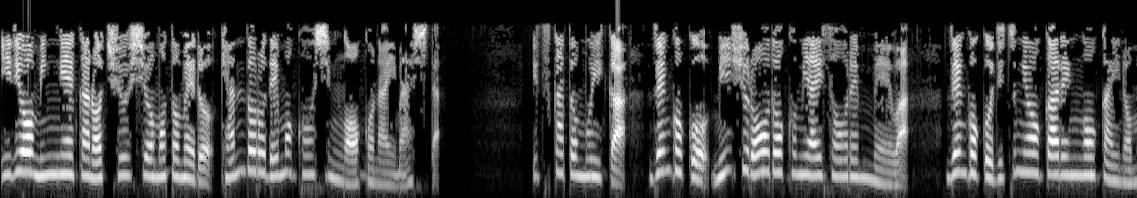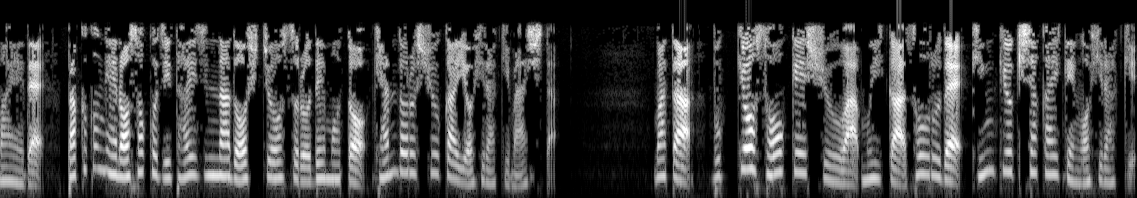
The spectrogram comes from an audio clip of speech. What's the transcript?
医療民営化の中止を求めるキャンドルデモ行進を行いました。5日と6日、全国民主労働組合総連盟は、全国実業家連合会の前で、パククンヘの即時退陣などを主張するデモとキャンドル集会を開きました。また、仏教総慶州は6日ソウルで緊急記者会見を開き、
